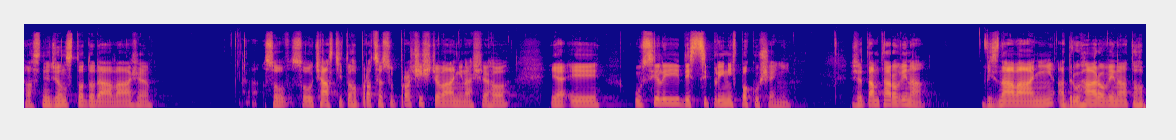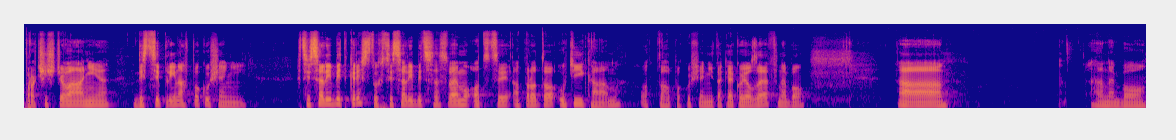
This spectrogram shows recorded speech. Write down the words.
vlastně John Stott dodává, že sou, součástí toho procesu pročišťování našeho je i úsilí disciplíny v pokušení. Že tam ta rovina vyznávání a druhá rovina toho pročišťování je disciplína v pokušení. Chci se líbit Kristu, chci se líbit se svému otci a proto utíkám od toho pokušení, tak jako Jozef, nebo, a, a nebo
